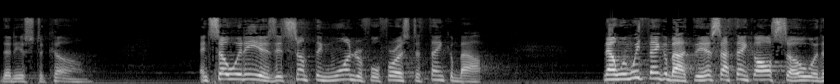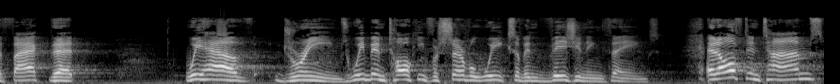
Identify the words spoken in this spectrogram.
that is to come. And so it is. It's something wonderful for us to think about. Now, when we think about this, I think also of the fact that we have dreams. We've been talking for several weeks of envisioning things. And oftentimes,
